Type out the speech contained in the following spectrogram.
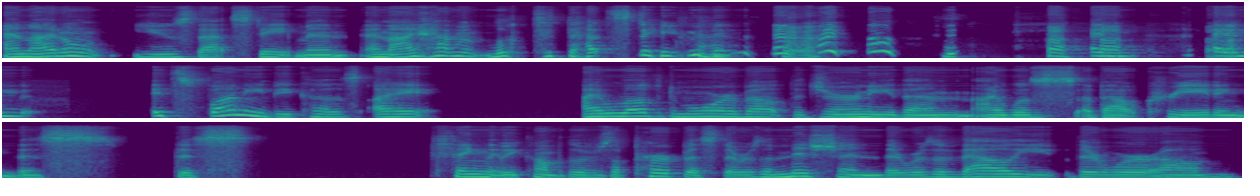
and I don't use that statement and I haven't looked at that statement. and and it's funny because I I loved more about the journey than I was about creating this this thing that we come there was a purpose, there was a mission, there was a value, there were um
